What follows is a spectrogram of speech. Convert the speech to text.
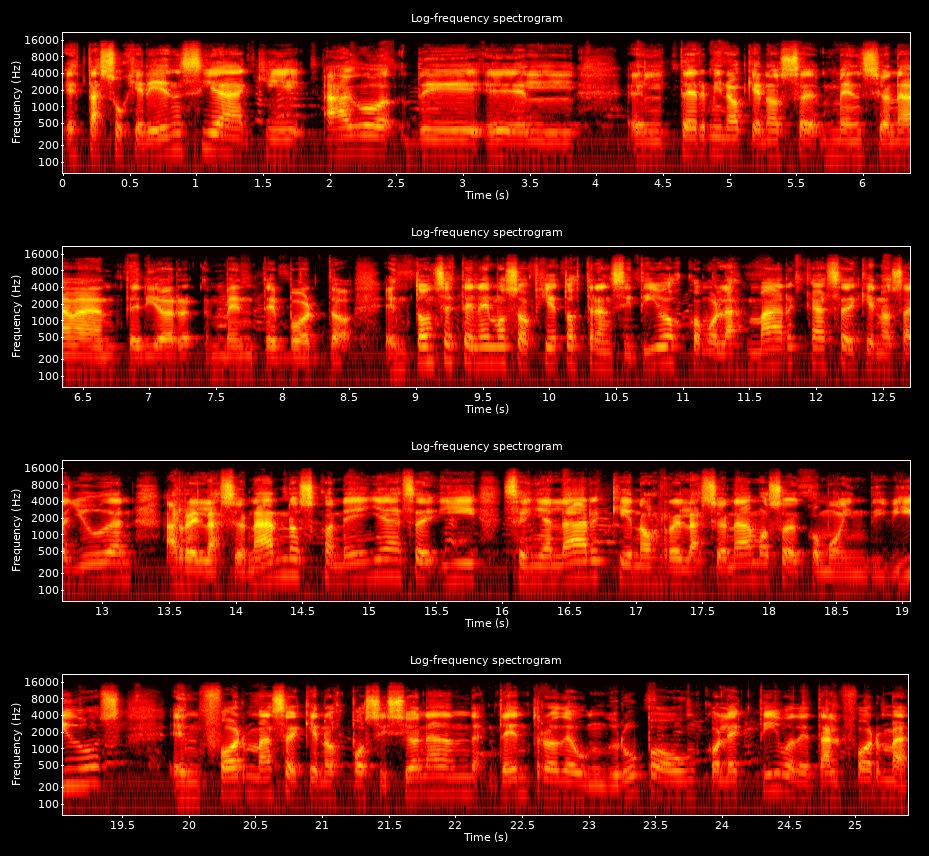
esta sugerencia que hago de el el término que nos mencionaba anteriormente Bordeaux. Entonces tenemos objetos transitivos como las marcas eh, que nos ayudan a relacionarnos con ellas eh, y señalar que nos relacionamos eh, como individuos en formas que nos posicionan dentro de un grupo o un colectivo de tal forma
